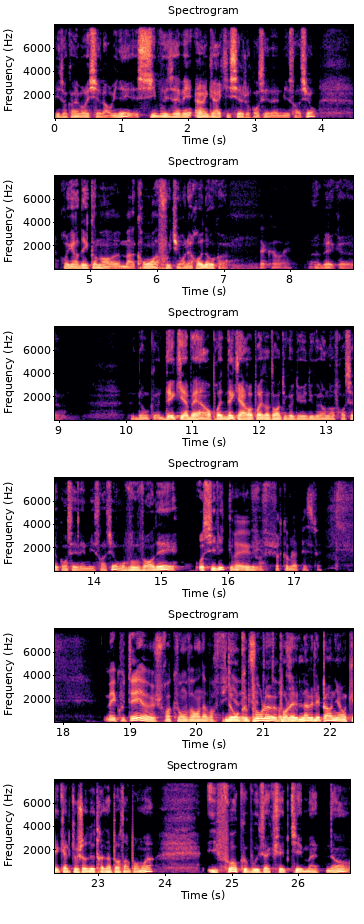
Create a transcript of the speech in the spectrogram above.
ils ont quand même réussi à la ruiner. Si vous avez un gars qui siège au conseil d'administration, regardez comment euh, Macron a foutu en l'air Renault, quoi. D'accord, ouais. Avec, euh, donc, dès qu'il y avait un, repré- dès qu'il y a un représentant du, du- du gouvernement français au conseil d'administration, vous vendez aussi vite que vous Ouais, il pouvez. faut fuir comme la peste. ouais. Mais écoutez, euh, je crois qu'on va en avoir fini. Donc, avec pour le, pour l'épargnant, qui est quelque chose de très important pour moi, il faut que vous acceptiez maintenant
